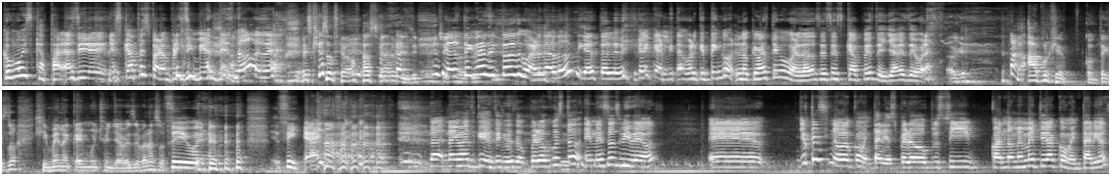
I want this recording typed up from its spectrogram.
¿cómo escapar? Así de, escapes para principiantes, ¿no? O sea. Es que eso te va a pasar al principio. Los tengo así todos guardados y hasta le dije a Carlita, porque tengo, lo que más tengo guardados es escapes de llaves de brazo. Okay. ah, porque, contexto, Jimena cae mucho en llaves de brazo. Sí, bueno. Sí. no, hay más que decir de eso. Pero justo en esos videos, eh, yo casi no veo comentarios, pero pues sí, cuando me he metido a comentarios,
